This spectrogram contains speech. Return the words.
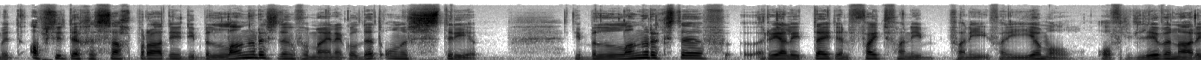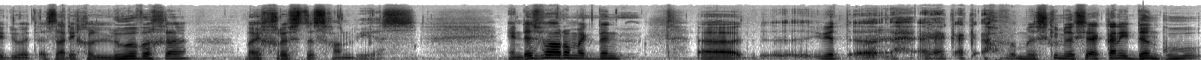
met absolute gesag praat nie. Die belangrikste ding vir my en ek wil dit onderstreep. Die belangrikste realiteit en feit van die van die van die hemel of die lewe na die dood is dat die gelowige by Christus gaan wees. En dis waarom ek dink uh jy weet uh, ek ek, ek miskien moet ek sê ek kan nie dink hoe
